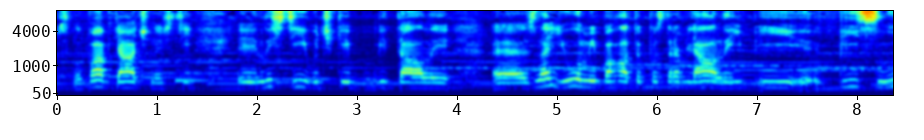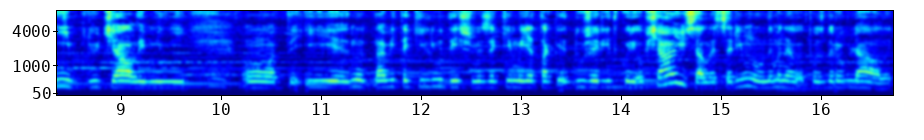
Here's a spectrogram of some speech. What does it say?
слова вдячності, листівочки вітали, знайомі багато поздравляли, і пісні включали мені. От, і ну, навіть такі люди, що, з якими я так дуже рідко общаюся, але все рівно вони мене поздоровляли.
